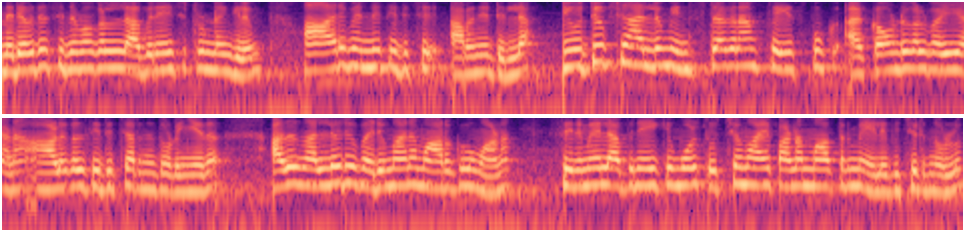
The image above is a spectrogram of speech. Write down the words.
നിരവധി സിനിമകളിൽ അഭിനയിച്ചിട്ടുണ്ടെങ്കിലും ആരും എന്നെ തിരിച്ച് അറിഞ്ഞിട്ടില്ല. യൂട്യൂബ് ചാനലും ഇൻസ്റ്റാഗ്രാം ഫേസ്ബുക്ക് അക്കൗണ്ടുകൾ വഴിയാണ് ആളുകൾ തിരിച്ചറിഞ്ഞു തുടങ്ങിയത്. അത് നല്ലൊരു വരുമാന മാർഗവുമാണ് സിനിമയിൽ അഭിനയിക്കുമ്പോൾ തുച്ഛമായ പണം മാത്രമേ ലഭിച്ചിരുന്നുള്ളൂ.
